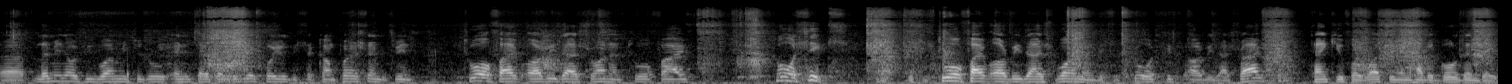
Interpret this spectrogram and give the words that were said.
uh, let me know if you want me to do any type of video for you. This is a comparison between 205 RB-1 and 205, 206. This is 205 RB-1 and this is 206 RB-5. Thank you for watching and have a golden day.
